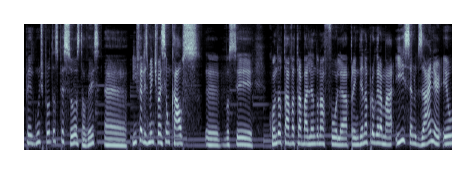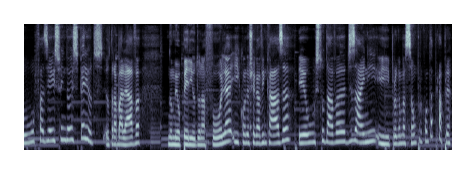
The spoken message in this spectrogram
pergunte para outras pessoas, talvez. É, infelizmente vai ser um caos. É, você, quando eu tava trabalhando na Folha, aprendendo a programar e sendo designer, eu fazia isso em dois períodos. Eu trabalhava no meu período na Folha e quando eu chegava em casa, eu estudava design e programação por conta própria.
